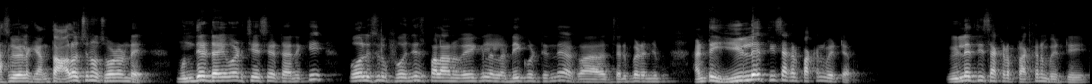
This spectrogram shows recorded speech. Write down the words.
అసలు వీళ్ళకి ఎంత ఆలోచన చూడండి. ముందే డైవర్ట్ చేసేటానికి పోలీసులకు ఫోన్ చేసి పలానా వెహికల్ ఇలా ఢీ కొట్టింది చనిపోయాడని చెప్పి అంటే వీళ్ళే తీసి అక్కడ పక్కన పెట్టారు. వీళ్ళే తీసి అక్కడ ప్రక్కన పెట్టి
